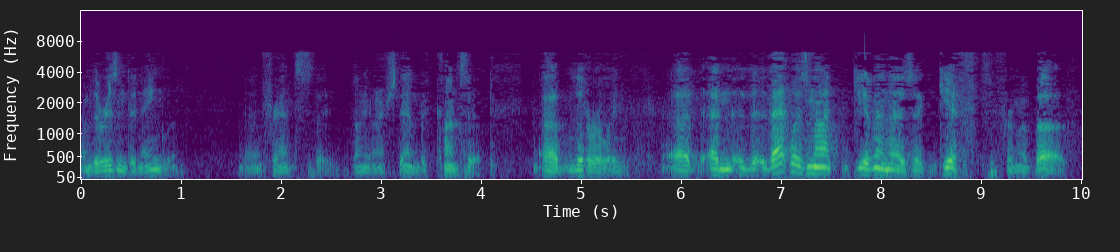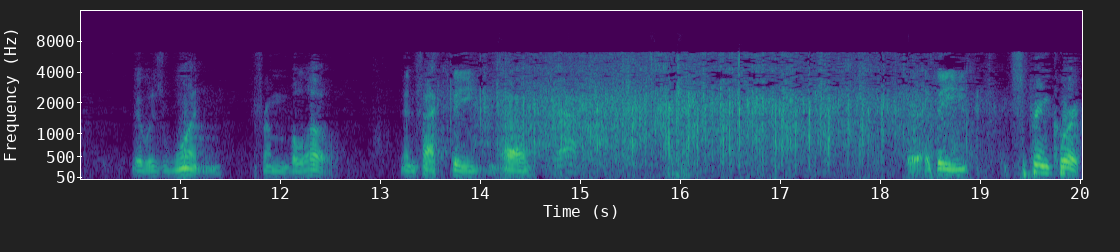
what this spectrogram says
I mean, there isn't in England. Uh, in France, they don't even understand the concept, uh, literally. Uh, and th- that was not given as a gift from above. It was won from below. In fact, the uh, the Supreme Court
